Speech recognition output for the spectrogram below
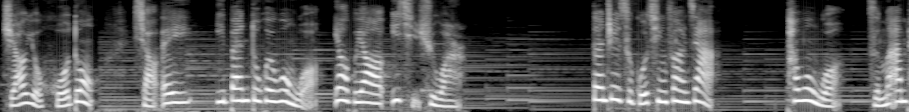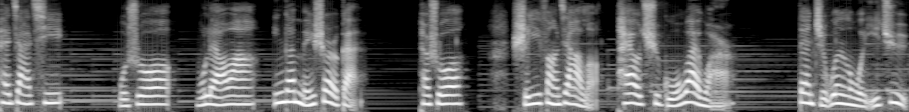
只要有活动，小 A 一般都会问我要不要一起去玩。但这次国庆放假。他问我怎么安排假期，我说无聊啊，应该没事儿干。他说十一放假了，他要去国外玩，但只问了我一句，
